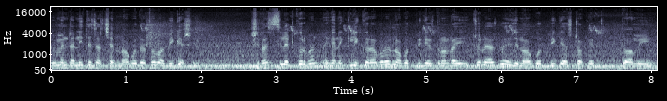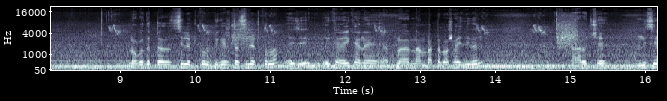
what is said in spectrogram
পেমেন্টটা নিতে চাচ্ছেন, নগদ অথবা বিকাশে, সেটা সিলেক্ট করবেন। এখানে ক্লিক করার পরে নগদ বিকাশ দুটাই চলে আসবে। এই যে নগদ বিকাশ টকেট তো আমি নগদেরটা সিলেক্ট করব বিকাশটা সিলেক্ট করলাম। এই যে এখানে এখানে আপনার নাম্বারটা বসাই দিবেন। আর হচ্ছে নিচে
